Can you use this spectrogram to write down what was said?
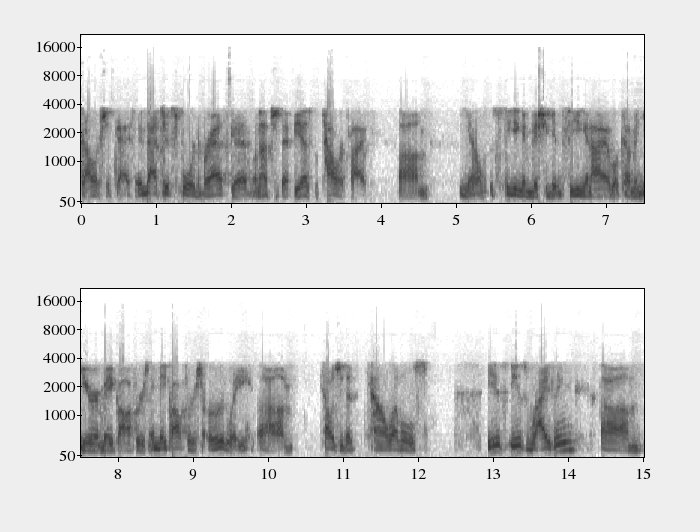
scholarship guys, and not just for Nebraska, well, not just FBS, the Power Five. Um, you know, seeing in Michigan, seeing in Iowa come in here and make offers and make offers early um, tells you that talent levels is is rising. Um,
